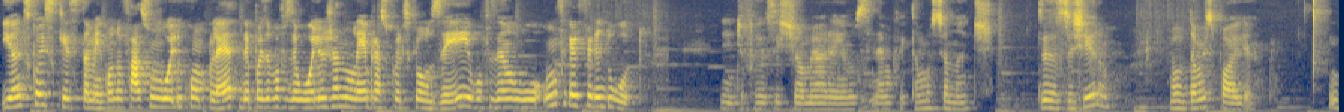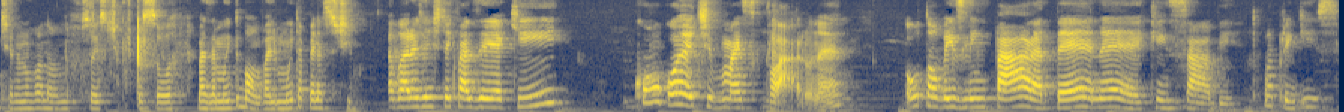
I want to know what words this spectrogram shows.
E antes que eu esqueça também, quando eu faço um olho completo, depois eu vou fazer o olho, eu já não lembro as cores que eu usei, eu vou fazendo um fica diferente do outro. Gente, eu fui assistir Homem-Aranha no cinema, foi tão emocionante. Vocês assistiram? Vou dar um spoiler. Mentira, não vou não, não sou esse tipo de pessoa. Mas é muito bom, vale muito a pena assistir. Agora a gente tem que fazer aqui com o corretivo mais claro, né? Ou talvez limpar até, né? Quem sabe? Tô com uma preguiça.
